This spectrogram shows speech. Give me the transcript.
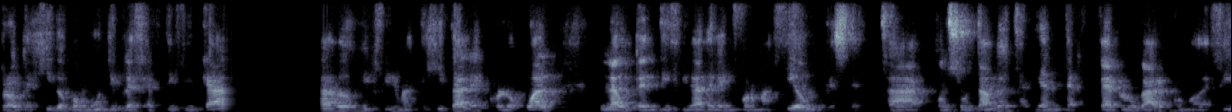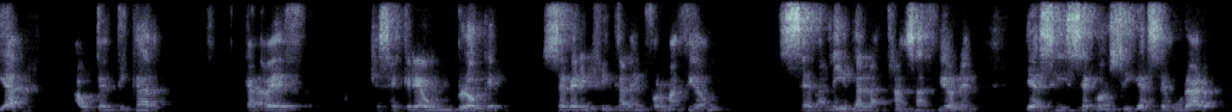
protegido con múltiples certificados y firmas digitales, con lo cual la autenticidad de la información que se está consultando estaría en tercer lugar, como decía, autenticada. Cada vez que se crea un bloque, se verifica la información, se validan las transacciones y así se consigue asegurar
